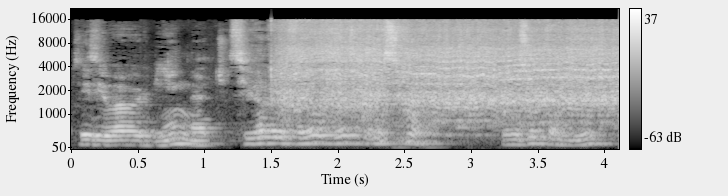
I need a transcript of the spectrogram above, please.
sí, sí, va a ver bien, gacho. Sí va a ver feo, pues, por eso. Por eso también.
